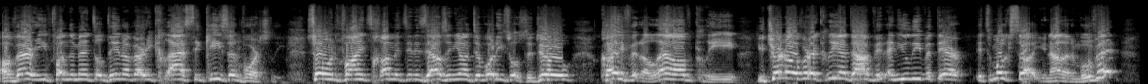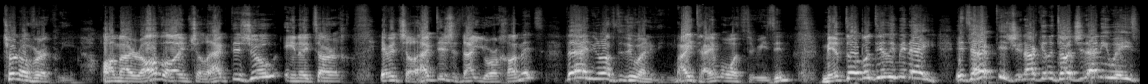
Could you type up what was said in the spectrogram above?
A very fundamental din, a very classic case, unfortunately. Someone finds chametz in his house in Yantiv, what you supposed to do? You turn over a kli on David and you leave it there. It's muksa. You're not allowed to move it. Turn over a kli. If it's shal hektish, it's not your chametz, then you don't have to do anything. My time, what's the reason? It's you're not going to touch it anyways,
